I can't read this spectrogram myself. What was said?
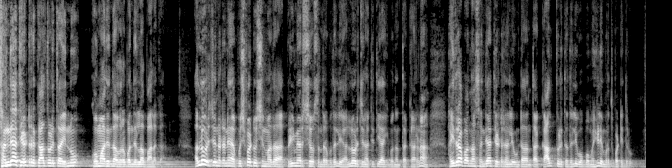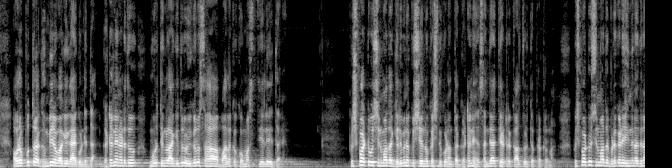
ಸಂಧ್ಯಾ ಥಿಯೇಟರ್ ಕಾಲ್ತೊಳಿತ ಇನ್ನೂ ಕೋಮಾದಿಂದ ಹೊರಬಂದಿಲ್ಲ ಬಾಲಕ. ಅಲ್ಲೂ ಅರ್ಜುನ್ ನಟನೆಯ ಪುಷ್ಪ ಟು ಸಿನಿಮಾದ ಪ್ರೀಮಿಯರ್ ಶೋ ಸಂದರ್ಭದಲ್ಲಿ ಅಲ್ಲೂ ಅರ್ಜುನ್ ಅತಿಥಿಯಾಗಿ ಬಂದಂಥ ಕಾರಣ ಹೈದರಾಬಾದ್ನ ಸಂಧ್ಯಾ ಥಿಯೇಟರ್ನಲ್ಲಿ ಉಂಟಾದಂಥ ಕಾಲ್ತುಳಿತದಲ್ಲಿ ಒಬ್ಬ ಮಹಿಳೆ ಮೃತಪಟ್ಟಿದ್ದರು. ಅವರ ಪುತ್ರ ಗಂಭೀರವಾಗಿ ಗಾಯಗೊಂಡಿದ್ದ. ಘಟನೆ ನಡೆದು ಮೂರು ತಿಂಗಳಾಗಿದ್ದರೂ ಈಗಲೂ ಸಹ ಬಾಲಕ ಕೋಮಾ ಸ್ಥಿತಿಯಲ್ಲೇ ಇದ್ದಾನೆ. ಪುಷ್ಪ ಟು ಸಿನಿಮಾದ ಗೆಲುವಿನ ಖುಷಿಯನ್ನು ಕಸಿದುಕೊಂಡಂಥ ಘಟನೆ ಸಂಧ್ಯಾ ಥಿಯೇಟರ್ ಕಾಲ್ತುಳಿತ ಪ್ರಕರಣ. ಪುಷ್ಪ ಟು ಸಿನಿಮಾದ ಬಿಡುಗಡೆ ಹಿಂದಿನ ದಿನ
